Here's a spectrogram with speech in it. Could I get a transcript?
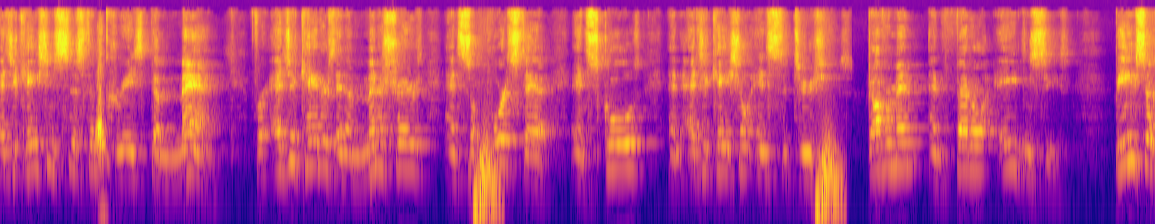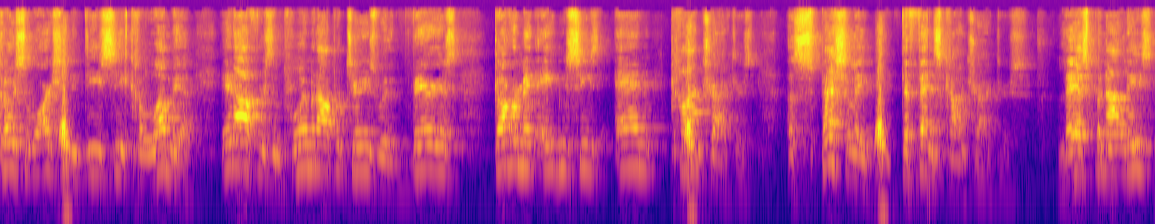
education system creates demand for educators and administrators and support staff in schools and educational institutions, government and federal agencies. Being so close to Washington, D.C., Columbia, it offers employment opportunities with various government agencies and contractors, especially defense contractors. Last but not least,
